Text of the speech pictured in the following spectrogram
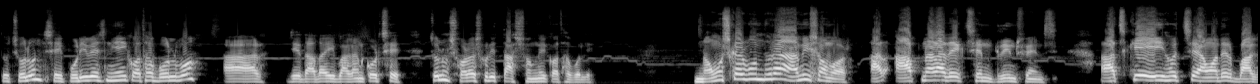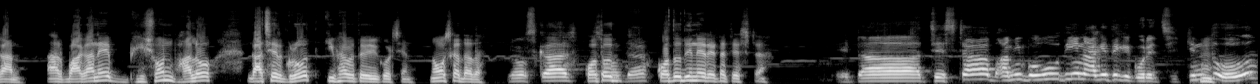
তো চলুন সেই পরিবেশ নিয়েই কথা বলব আর যে দাদা এই বাগান করছে চলুন সরাসরি তার সঙ্গেই কথা বলি। নমস্কার বন্ধুরা আমি সমর আর আপনারা দেখছেন গ্রিন ফ্রেন্ডস আজকে এই হচ্ছে আমাদের বাগান আর বাগানে ভীষণ ভালো গাছের গ্রোথ কীভাবে তৈরি করছেন। নমস্কার দাদা। নমস্কার কত- কতদিনের এটা চেষ্টা? এটা চেষ্টা আমি বহুদিন আগে থেকে করেছি কিন্তু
